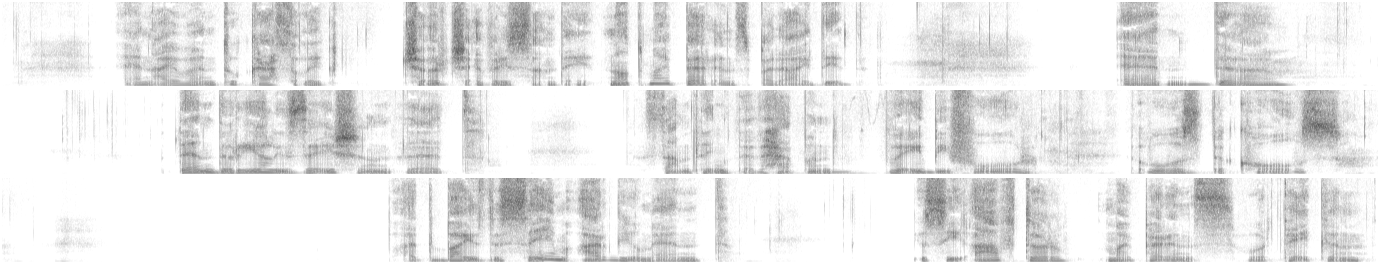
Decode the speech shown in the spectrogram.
And I went to Catholic church every Sunday. Not my parents, but I did. And uh, then the realization that something that happened way before was the cause. But by the same argument, you see, after my parents were taken,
